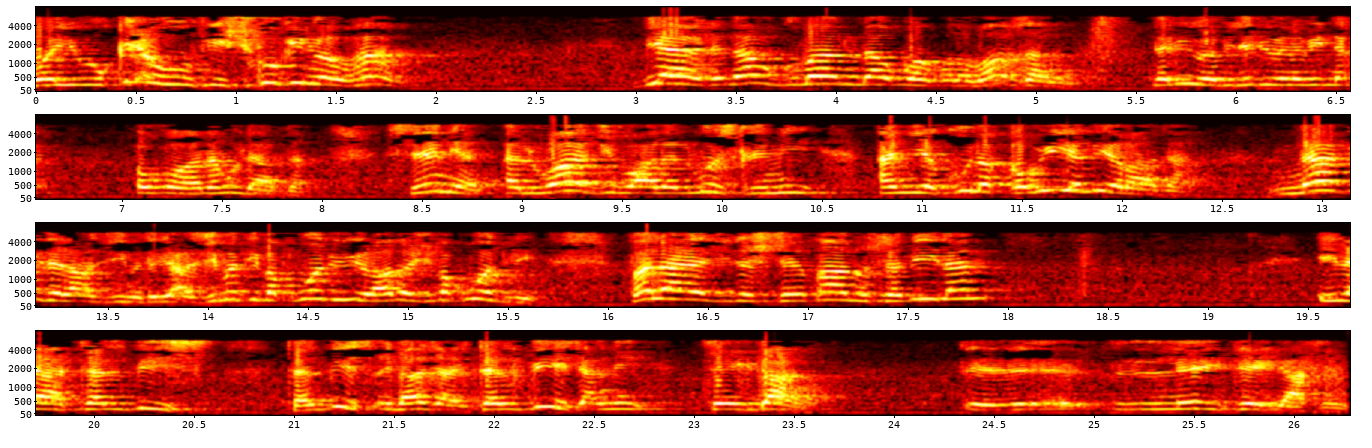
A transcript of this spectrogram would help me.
ويوقعه في شكوك وأوهام قمان ناو وهم والله ما أبزانم نبي وبنبي ونبينا. أو أنا مو دابنا. ثانيا الواجب على المسلم أن يكون قوي الإرادة نافذ العزيمة. العزيمة مقود الإرادة مقود به فلا يجد الشيطان سبيلا إلى تلبيس. تلبيس عبادة تلبيس يعني تيقدان ليه تيجي داخل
